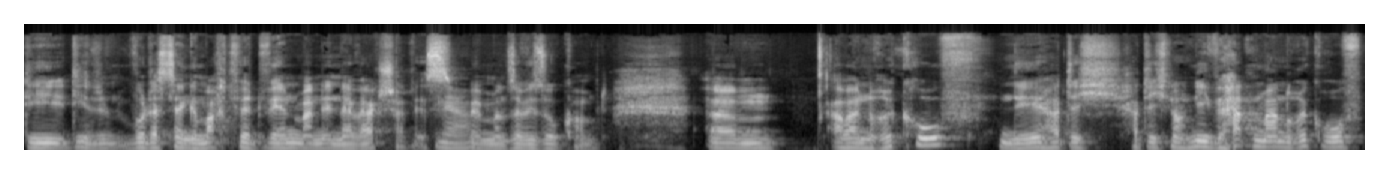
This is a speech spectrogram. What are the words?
die, die, wo das dann gemacht wird, während man in der Werkstatt ist, Ja. wenn man sowieso kommt. Ähm, aber einen Rückruf, nee, hatte ich, hatte ich noch nie. Wir hatten mal einen Rückruf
